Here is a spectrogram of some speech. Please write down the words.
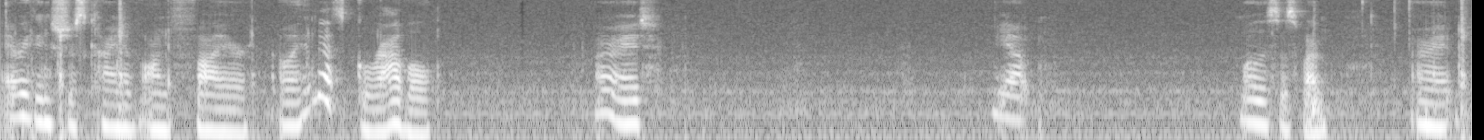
Everything's just kind of on fire. Oh, I think that's gravel. Alright. Yep. Well, this is fun. Alright.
